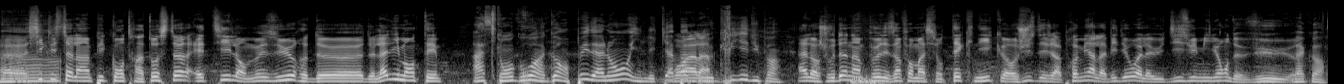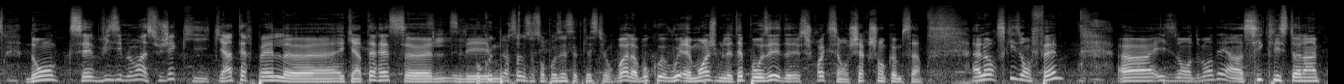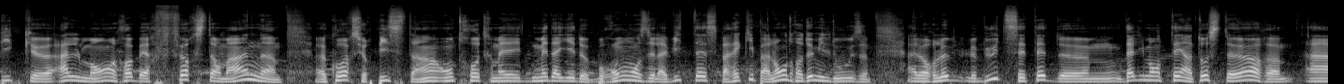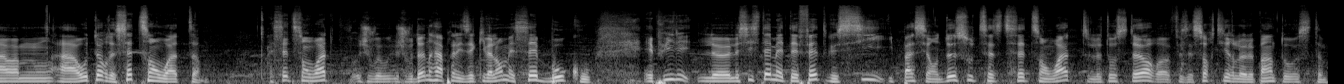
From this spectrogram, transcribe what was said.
Euh, Ah. Cycliste olympique contre un toaster, est-il en mesure de, de l'alimenter? Ah, parce qu'en gros, un gars en pédalant, il est capable Voilà. de griller du pain. Alors, je vous donne un peu des informations techniques. Alors, juste déjà, première, la vidéo, elle a eu 18 millions de vues. D'accord. Donc, c'est visiblement un sujet qui, qui interpelle euh, et qui intéresse euh, les. Beaucoup de personnes se sont posé cette question. Voilà, beaucoup. Oui, et moi, je me l'étais posé. Je crois que c'est en cherchant comme ça. Alors, ce qu'ils ont fait, euh, ils ont demandé à un cycliste olympique euh, allemand, Robert Förstermann, euh, coureur sur piste, hein, entre autres mé- médaillé de bronze de la vitesse par équipe à Londres en 2012. Alors, le, but, c'était d'alimenter un toaster euh, à hauteur de 700 watts. 700 watts, je vous, je vous donnerai après les équivalents, mais c'est beaucoup. Et puis le, le système était fait que s'il passait en dessous de 7- 700 watts, le toaster euh, faisait sortir le, le pain toast.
